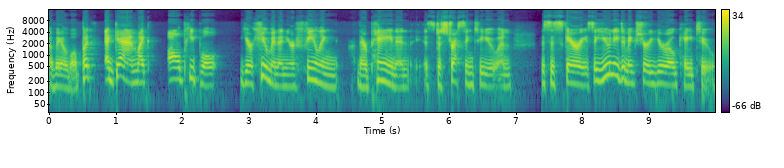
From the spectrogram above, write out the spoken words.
available but again like all people you're human and you're feeling their pain and it's distressing to you and this is scary. So you need to make sure you're okay too.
